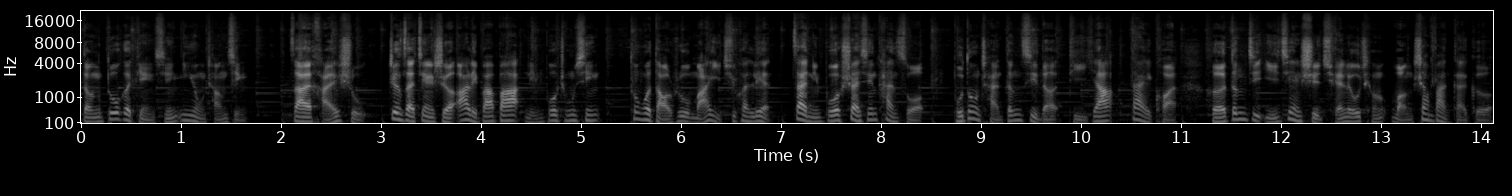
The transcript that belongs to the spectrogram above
等多个典型应用场景。在海曙，正在建设阿里巴巴宁波中心，通过导入蚂蚁区块链，在宁波率先探索不动产登记的抵押、贷款和登记一件事全流程网上办改革。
